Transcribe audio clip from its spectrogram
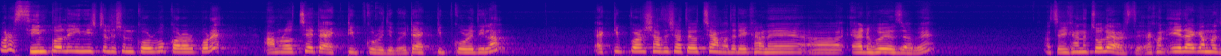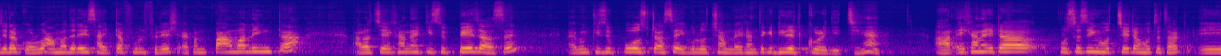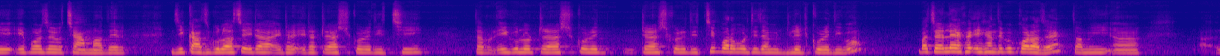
আমরা সিম্পলি ইনস্টলেশন করব। করার পরে আমরা হচ্ছে এটা অ্যাক্টিভ করে দিব। এটা অ্যাক্টিভ করে দিলাম। অ্যাক্টিভ করার সাথে সাথে হচ্ছে আমাদের এখানে অ্যাড হয়ে যাবে। আচ্ছা এখানে চলে আসছে। এখন এর আগে আমরা যেটা করব, আমাদের এই সাইটটা ফুল ফ্রেশ এখন পারমালিংটা আর হচ্ছে এখানে কিছু পেজ আছে এবং কিছু পোস্ট আছে, এগুলো হচ্ছে আমরা এখান থেকে ডিলিট করে দিচ্ছি হ্যাঁ? আর এখানে এটা প্রসেসিং হচ্ছে, এটা হতে থাক। এই, এ পর্যায়ে হচ্ছে আমাদের যে কাজগুলো আছে, এটা এটা এটা ট্র্যাশ করে দিচ্ছি। তারপর এগুলো ট্র্যাশ করে ট্র্যাশ করে দিচ্ছি। পরবর্তীতে আমি ডিলিট করে দিব। বা চাইলে এখা- এখান থেকেও করা যায়। তো আমি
